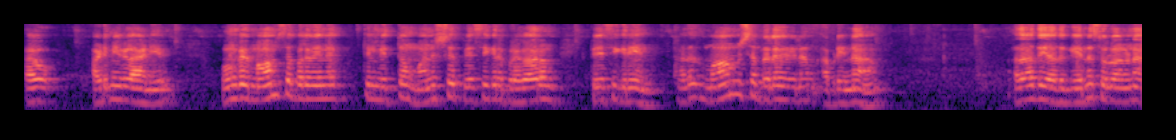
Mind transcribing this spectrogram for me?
ஒப்- அடிமைகளானீர். உங்கள் மாம்ச பலவீனத்தில் மித்தம் மனுஷர் பேசுகிற பிரகாரம் பேசுகிறேன். அதாவது மாம்ச பலவீனம் அப்படின்னா அதாவது அதுக்கு என்ன சொல்லுவாங்கன்னா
